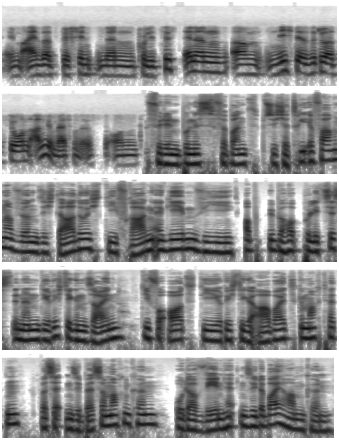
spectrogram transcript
im Einsatz befindenden PolizistInnen ähm, nicht der Situation angemessen ist. Und Für den Bundesverband Psychiatrieerfahrener würden sich dadurch die Fragen ergeben, wie ob überhaupt PolizistInnen die richtigen seien, die vor Ort die richtige Arbeit gemacht hätten? Was hätten sie besser machen können? Oder wen hätten sie dabei haben können?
